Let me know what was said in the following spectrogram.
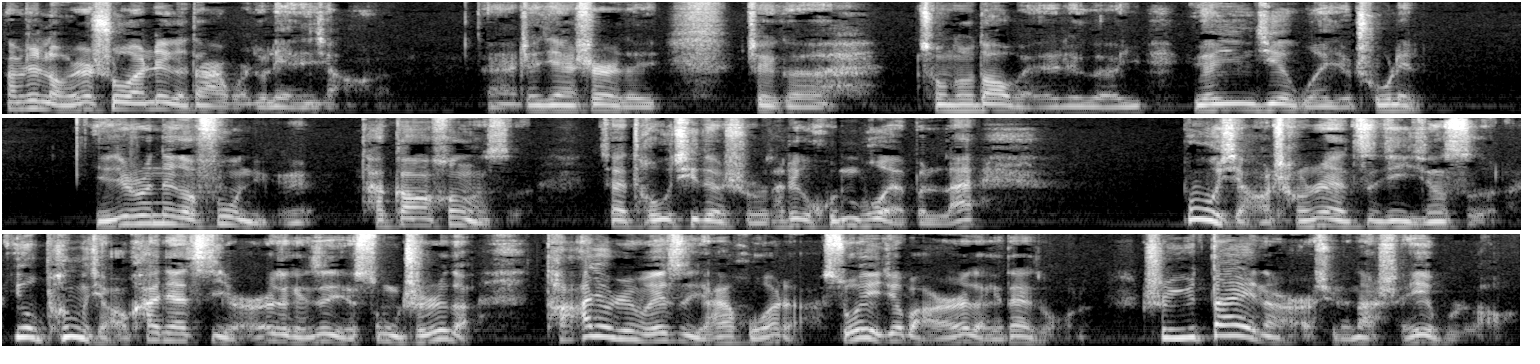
那么这老人说完这个，大伙就联想了，哎，这件事的这个从头到尾的这个原因结果也就出来了，也就是说那个妇女。她刚横死，在头七的时候，她这个魂魄呀，本来不想承认自己已经死了，又碰巧看见自己儿子给自己送吃的，他就认为自己还活着，所以就把儿子给带走了。至于带哪儿去了，那谁也不知道。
